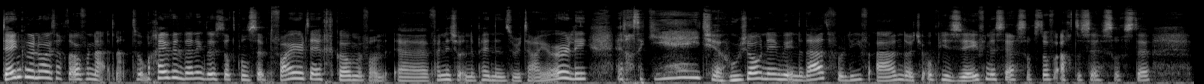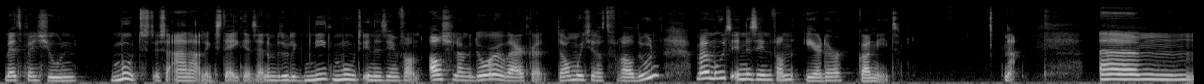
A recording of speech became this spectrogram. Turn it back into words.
denken we nooit echt over na. Nou, toen op een gegeven moment ben ik dus dat concept FIRE tegengekomen van uh, Financial Independence Retire Early. En dacht ik, jeetje, hoezo nemen we inderdaad voor lief aan dat je op je 67ste of 68ste met pensioen moet, tussen aanhalingstekens. En dan bedoel ik niet moet in de zin van als je langer door wil werken, dan moet je dat vooral doen. Maar moet in de zin van eerder kan niet. Nou, um,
